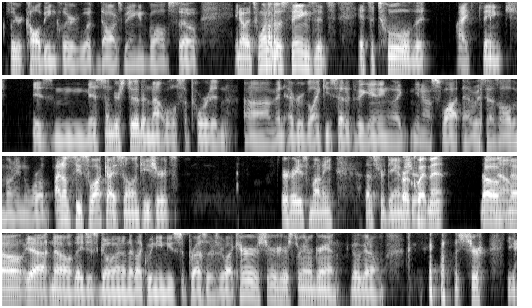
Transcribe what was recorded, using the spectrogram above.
clear call being cleared with dogs being involved. So, you know, it's one of those things. It's, it's a tool that I think is misunderstood and not well supported. Um, and every, like you said at the beginning, like, you know, SWAT always has all the money in the world. I don't see SWAT guys selling t-shirts to raise money. That's for damn for sure. equipment. No, no, no, yeah, no. They just go in and they're like, we need new suppressors. They're like, here, sure, here's 300 grand. Go get them. sure. You,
